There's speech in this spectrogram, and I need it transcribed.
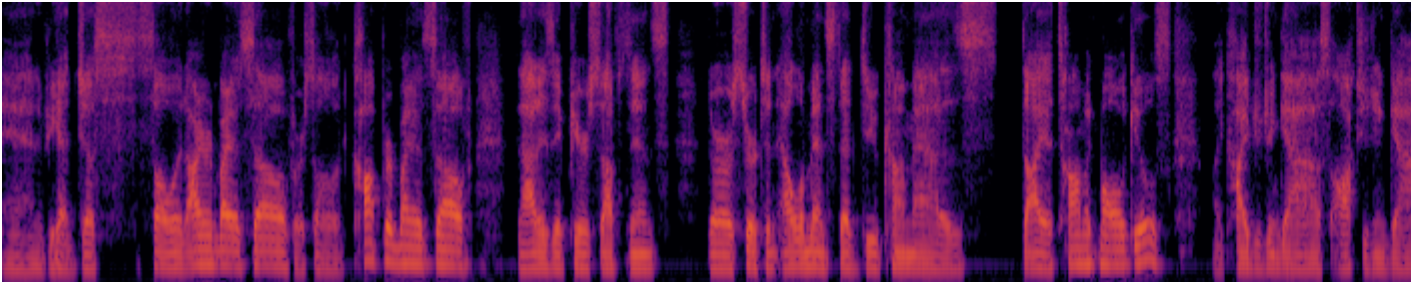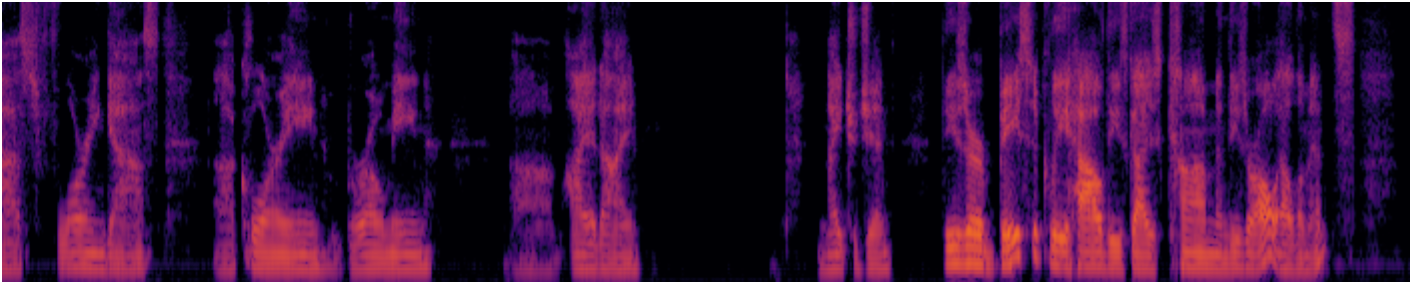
And if you had just solid iron by itself or solid copper by itself, that is a pure substance. There are certain elements that do come as diatomic molecules like hydrogen gas, oxygen gas, fluorine gas, uh, chlorine, bromine, um, iodine, nitrogen. These are basically how these guys come, and these are all elements.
